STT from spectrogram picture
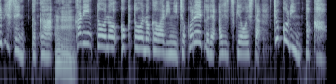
エビせんとか、うんうん、かりんとうの黒糖の代わりにチョコレートで味付けをしたチョコリンとか。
